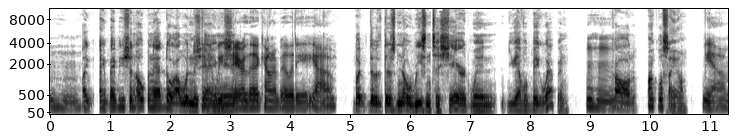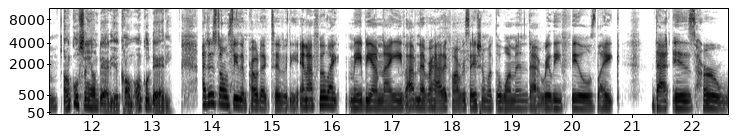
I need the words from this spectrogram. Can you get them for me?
Mm-hmm. Like, hey, baby, you shouldn't open that door. I wouldn't have Shouldn't came we in. share the accountability? Yeah. But there, there's no reason to share it when you have a big weapon Mm-hmm. called Uncle Sam. Yeah. Uncle Sam Daddy. I call him Uncle Daddy. I just don't see the productivity. And I feel like maybe I'm naive. I've never had a conversation with a woman that really feels like that is her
